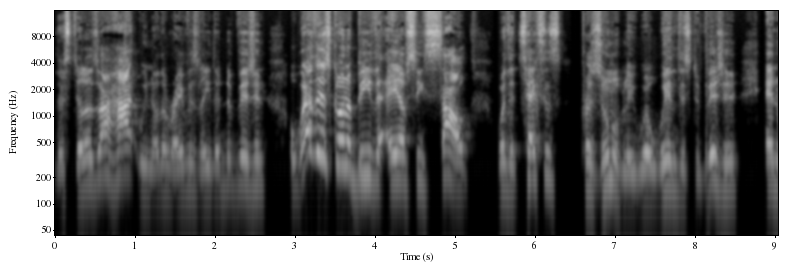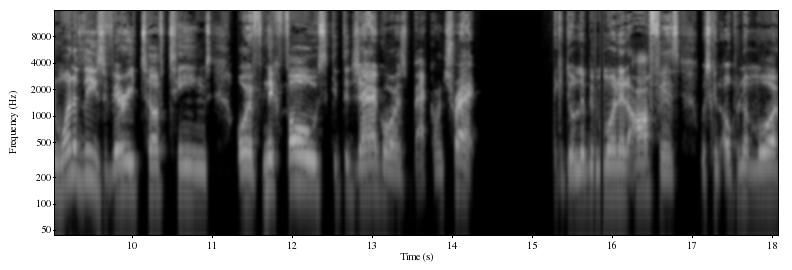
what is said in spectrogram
The Steelers are hot. We know the Ravens lead the division. Whether it's going to be the AFC South where the Texans presumably will win this division and one of these very tough teams or if Nick Foles get the Jaguars back on track they can do a little bit more in that offense, which can open up more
